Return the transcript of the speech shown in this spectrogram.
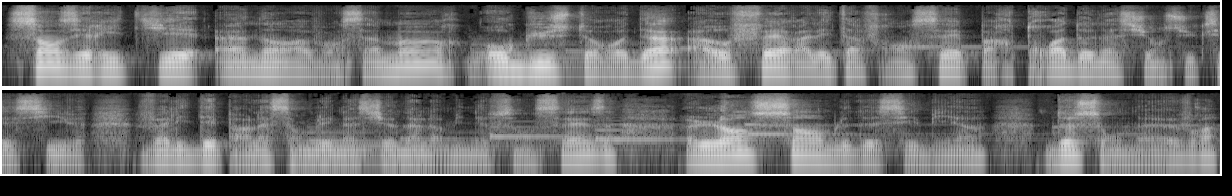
sans héritier un an avant sa mort, Auguste Rodin a offert à l'État français par trois donations successives validées par l'Assemblée nationale en 1916 l'ensemble de ses biens, de son œuvre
